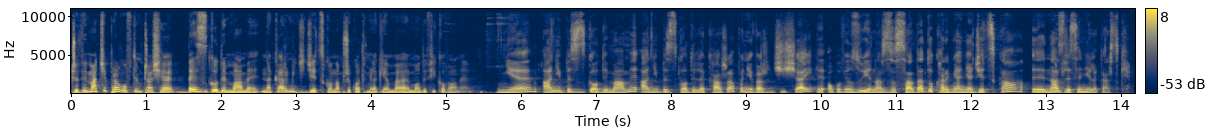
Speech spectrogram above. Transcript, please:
Czy wy macie prawo w tym czasie bez zgody mamy nakarmić dziecko na przykład mlekiem e, modyfikowanym? Nie, ani bez zgody mamy, ani bez zgody lekarza, ponieważ dzisiaj y, obowiązuje nas zasada dokarmiania dziecka y, na zlecenie lekarskie.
